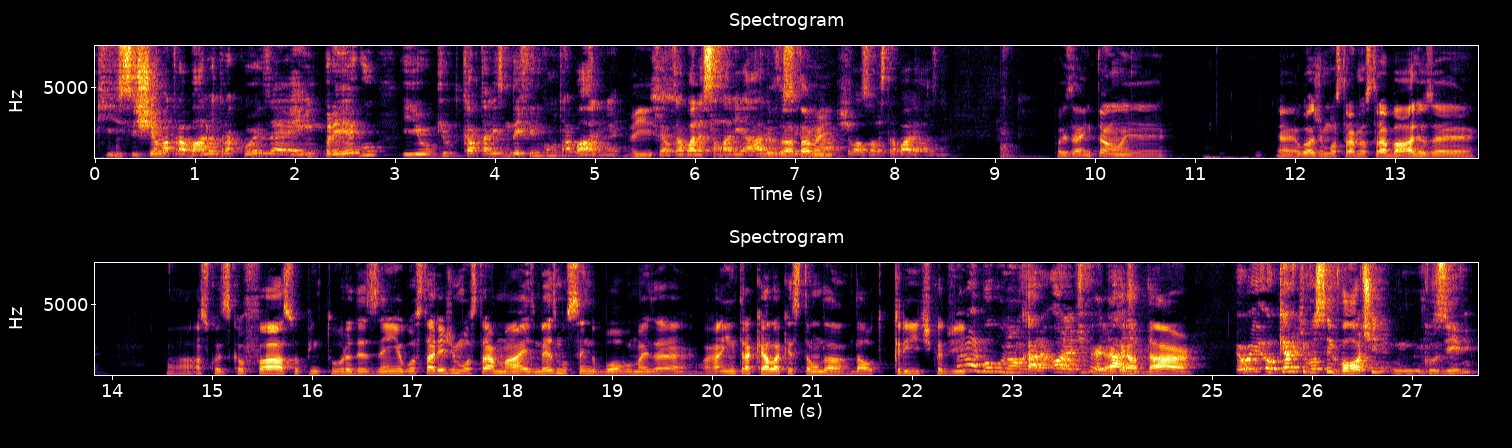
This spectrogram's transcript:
que se chama trabalho, outra coisa é emprego e o que o capitalismo define como trabalho, né? Isso. Que é o trabalho assalariado, Exatamente. pelas horas trabalhadas, né? Pois é, então, é, é, eu gosto de mostrar meus trabalhos, é, as coisas que eu faço, pintura, desenho. Eu gostaria de mostrar mais, mesmo sendo bobo, mas é entra aquela questão da, da autocrítica, de. Mas não é bobo, não, cara. Olha, de verdade. De agradar. Eu, eu quero que você volte, inclusive.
